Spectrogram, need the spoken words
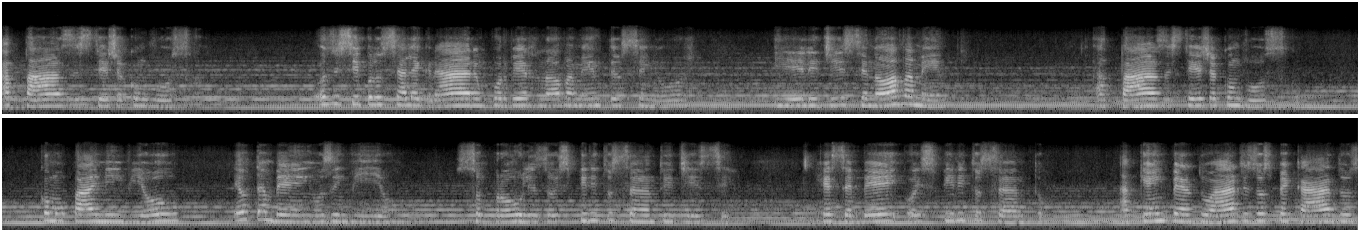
A paz esteja convosco. Os discípulos se alegraram por ver novamente o Senhor. E ele disse novamente: A paz esteja convosco. Como o Pai me enviou, eu também os envio. soprou-lhes o Espírito Santo e disse: Recebei o Espírito Santo. A quem perdoardes os pecados,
